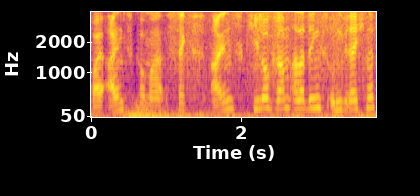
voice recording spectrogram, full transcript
bei 1,61 Kilogramm allerdings umgerechnet.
